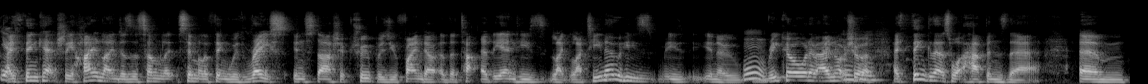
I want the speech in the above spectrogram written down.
Yes. I think actually Heinlein does a similar similar thing with race in Starship Troopers. You find out at the ta- at the end he's like Latino. He's, he's you know Hmm. Rico or whatever. I'm not Mm-hmm. sure. I think that's what happens there. Um,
